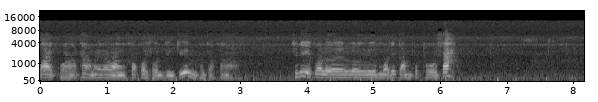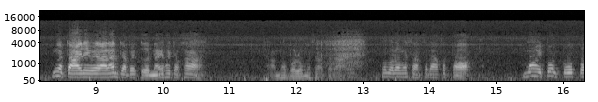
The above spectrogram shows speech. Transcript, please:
ซ้ายขวาถ้าไม่ระวัง เขาก็ชนจริงๆพระเจ้าข้าที่นี่ก็เลยเลยลืมบริกรรมพุทโธซะเมื่อตายในเวลานั้นจะไปเกิดไหนพระเจ้าข้าามพระบรมศาสดา พระบรมศาสดาก็ตอบไม่ต้นโตโต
